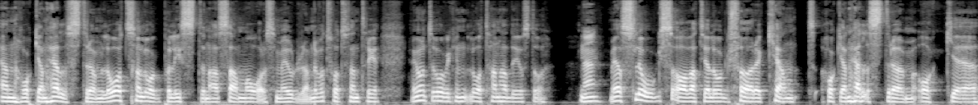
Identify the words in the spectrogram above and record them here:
en Håkan Hellström-låt som låg på listorna samma år som jag gjorde den. Det var 2003. Jag kommer inte ihåg vilken låt han hade just då. Nej. Men jag slogs av att jag låg före Kent, Håkan Hellström och eh,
